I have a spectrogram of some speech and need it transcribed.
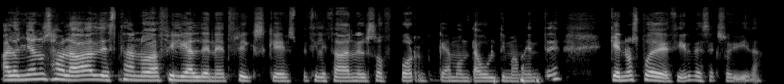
Aloña nos hablaba de esta nueva filial de Netflix que es especializada en el soft porn que ha montado últimamente. ¿Qué nos puede decir de sexo y vida?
